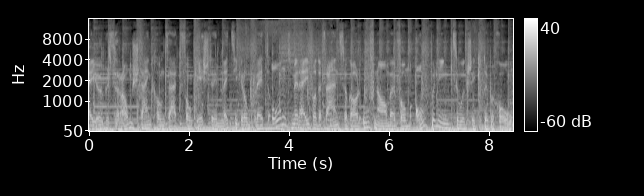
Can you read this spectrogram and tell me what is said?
haben über das Rammstein-Konzert von gestern im Letzigrund geredet und wir haben von den Fans sogar Aufnahmen vom Opening zugeschickt bekommen.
